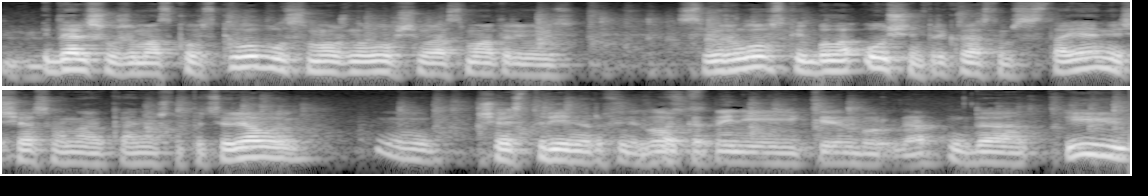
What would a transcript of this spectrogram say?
И дальше уже Московская область можно, в общем, рассматривать. Свердловская была очень прекрасном состоянии. Сейчас она, конечно, потеряла ну, часть тренеров. Свердловск отныне Екатеринбург, да? Да. И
